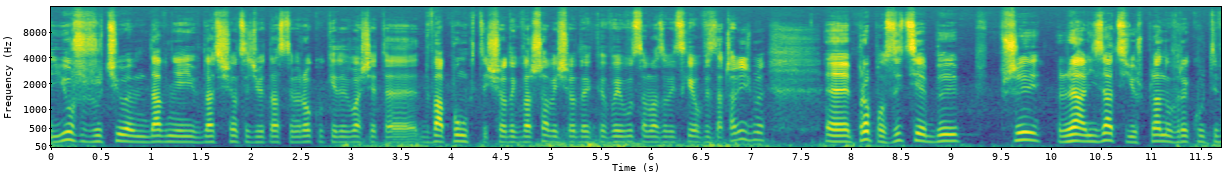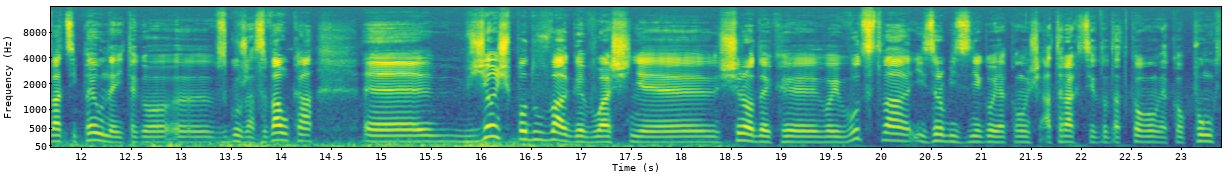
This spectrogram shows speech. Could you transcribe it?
już rzuciłem dawniej w 2019 roku, kiedy właśnie te dwa punkty, środek Warszawy i środek województwa mazowieckiego wyznaczaliśmy, e, propozycję, by przy realizacji już planów rekultywacji pełnej tego e, wzgórza Zwałka e, wziąć pod uwagę właśnie środek e, województwa i zrobić z niego jakąś atrakcję dodatkową, jako punkt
